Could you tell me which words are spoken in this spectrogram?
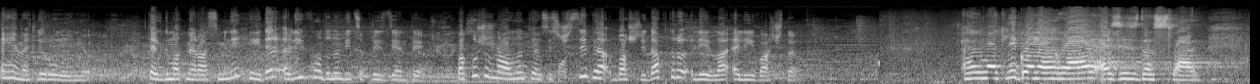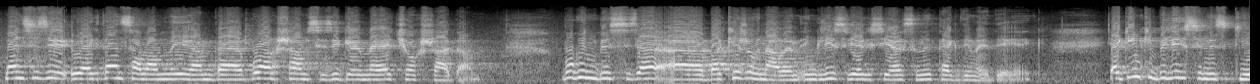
əhəmiyyətli rol oynayır. Təqdimat mərasimini Heydər Əliyev Fondunun vitse-prezidenti, Baku jurnalının təsisçisi və baş redaktoru Leyla Əliyeva açdı. Hörmətli qonaqlar, əziz dostlar, mən sizi ürəkdən salamlayıram və bu axşam sizi görməyə çox şadam. Bugün biz sizə Bakı jurnalının ingilis versiyasını təqdim edirik. Yəqin ki, bilirsiniz ki,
